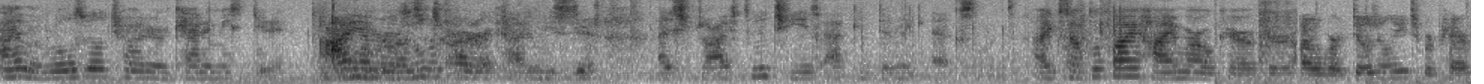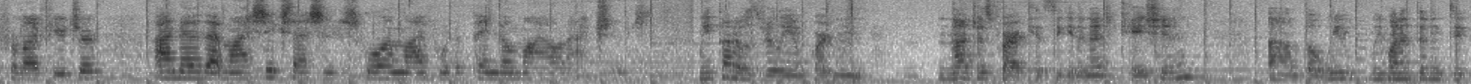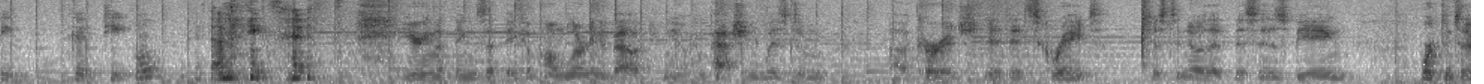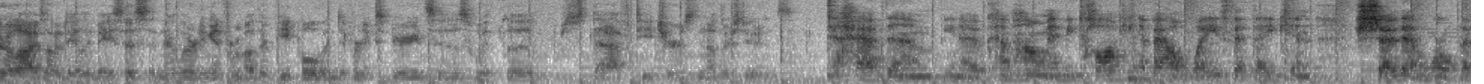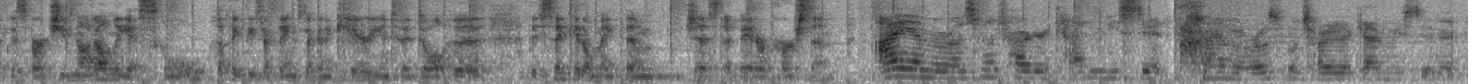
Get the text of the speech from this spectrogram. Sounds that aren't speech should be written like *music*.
I am a Roseville Charter Academy student. I am a Roseville Charter Academy student. I strive to achieve academic excellence. I exemplify high moral character. I will work diligently to prepare for my future. I know that my success in school and life will depend on my own actions. We thought it was really important, not just for our kids to get an education, um, but we, we wanted them to be good people, if that *laughs* makes sense. Hearing the things that they come home learning about, you know, compassion, wisdom, uh, courage, it, it's great just to know that this is being worked into their lives on a daily basis and they're learning it from other people and different experiences with the staff, teachers, and other students. To have them, you know, come home and be talking about ways that they can show that moral focus virtue, not only at school. I think these are things they're going to carry into adulthood. I just think it'll make them just a better person. I am a Roseville Charter Academy student. I am a Roseville Charter Academy student.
